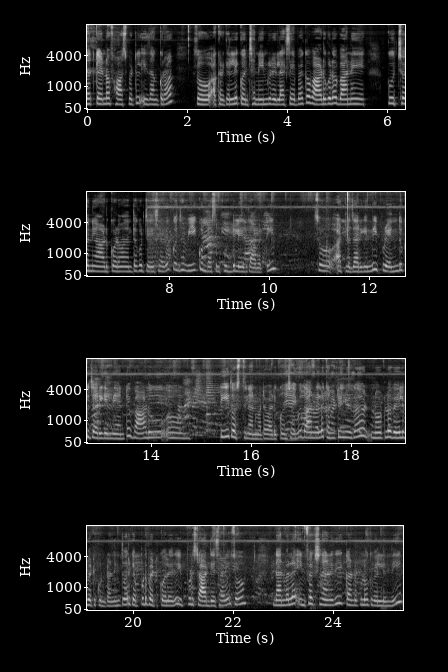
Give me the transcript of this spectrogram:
that kind of hospital is Ankura so అక్కడికి వెళ్ళి కొంచెం నేను కూడా రిలాక్స్ అయిపోయాక వాడు కూడా బాగానే కూర్చొని ఆడుకోవడం అదంతా కూడా చేశాడు. కొంచెం వీక్ ఉండే అసలు ఫుడ్ లేదు కాబట్టి. సో అట్లా జరిగింది. ఇప్పుడు ఎందుకు జరిగింది అంటే వాడు um, టీత్ వస్తున్నాయి అనమాట వాడికి కొంచెము. దానివల్ల కంటిన్యూగా నోట్లో వేలు పెట్టుకుంటాను. ఇంతవరకు ఎప్పుడు పెట్టుకోలేదు ఇప్పుడు స్టార్ట్ చేశాడు. సో దానివల్ల ఇన్ఫెక్షన్ అనేది కడుపులోకి వెళ్ళింది.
